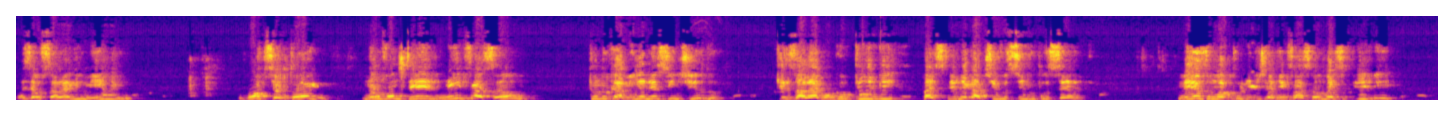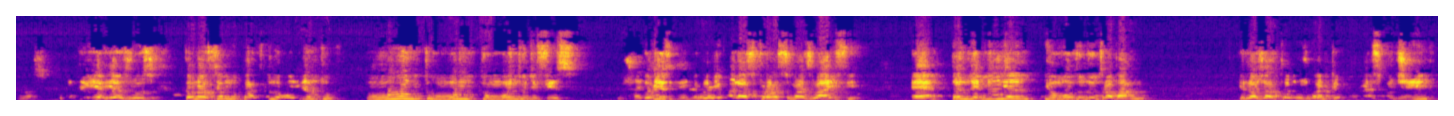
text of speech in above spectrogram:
Mas é o salário mínimo. Os outros setores não vão ter nem inflação. Tudo caminha nesse sentido. Que eles alegam que o PIB vai ser negativo 5%. Mesmo uma política de inflação, mas o PIB teria reajuste. Então nós temos passando um momento muito, muito, muito difícil. Por isso, uma das próximas lives é pandemia e o mundo do trabalho. E nós já estamos batendo para discutir,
